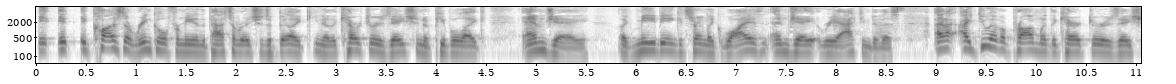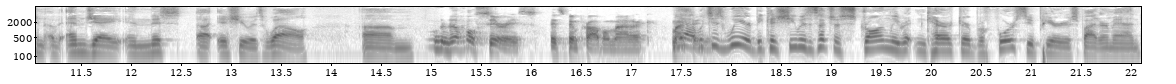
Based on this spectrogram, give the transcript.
it, it, it caused a wrinkle for me in the past several issues. Bit like you know the characterization of people like MJ, like me being concerned, like why isn't MJ reacting to this? And I, I do have a problem with the characterization of MJ in this uh, issue as well. the whole series it's been problematic. Yeah, opinion. which is weird because she was such a strongly written character before Superior Spider-Man,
